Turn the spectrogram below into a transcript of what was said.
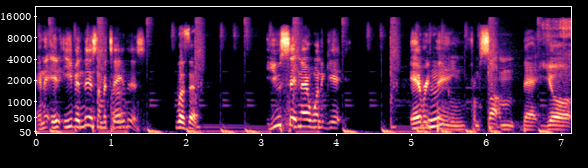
And it, even this, I'm gonna tell you this: what's that you sitting there want to get everything Mm-hmm. from something that your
